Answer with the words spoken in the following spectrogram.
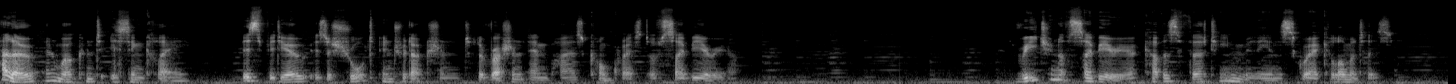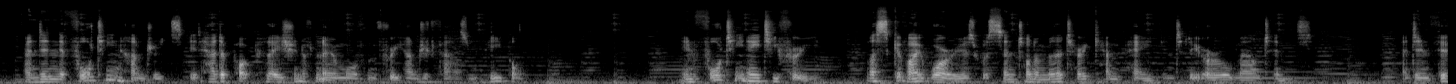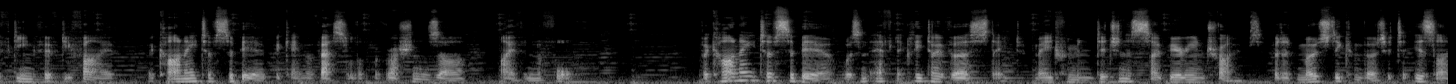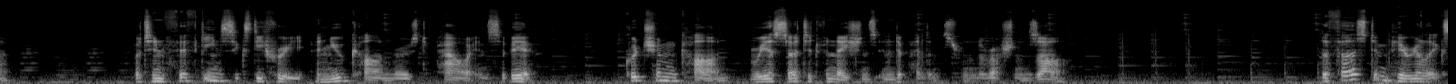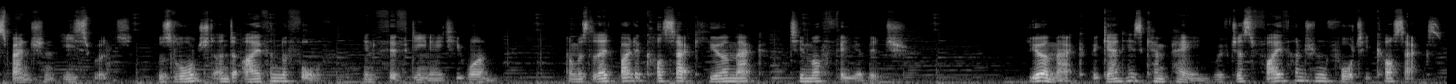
Hello and welcome to Isin Clay. This video is a short introduction to the Russian Empire's conquest of Siberia. The region of Siberia covers 13 million square kilometers, and in the 1400s it had a population of no more than 300,000 people. In 1483, Muscovite warriors were sent on a military campaign into the Ural Mountains, and in 1555 the Khanate of Sibir became a vassal of the Russian Tsar Ivan IV. The Khanate of Sibir was an ethnically diverse state made from indigenous Siberian tribes that had mostly converted to Islam. But in 1563 a new Khan rose to power in Sibir. Kuchum Khan reasserted the nation's independence from the Russian Tsar. The first imperial expansion eastwards was launched under Ivan IV in 1581 and was led by the Cossack Yermak Timofeyevich. Yermak began his campaign with just 540 Cossacks,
